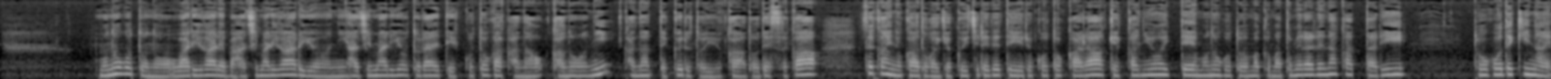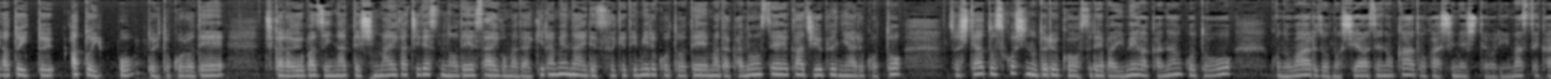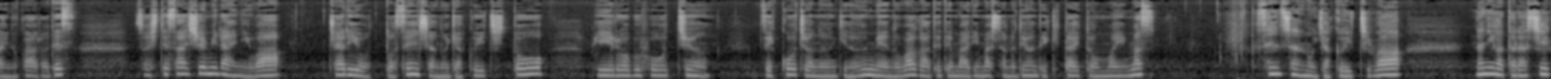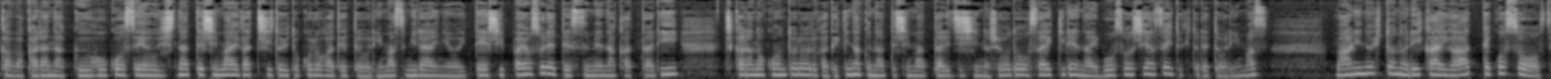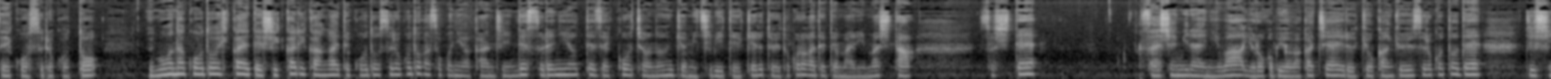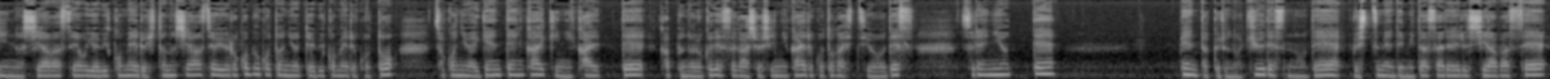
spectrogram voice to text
物事の終わりがあれば始まりがあるように始まりを捉えていくことが可能にかなってくるというカードですが世界のカードが逆位置で出ていることから結果において物事をうまくまとめられなかったり統合できないあと一あと一歩というところで力及ばずになってしまいがちですので最後まで諦めないで続けてみることでまだ可能性が十分にあること。そしてあと少しの努力をすれば夢が叶うことをこの World の幸せのカードが示しております。世界のカードです。そして最終未来には Chariot 戦車の逆位置と Wheel of Fortune 絶好調の運気の運命の輪が出てまいりましたので読んでいきたいと思います。戦車の逆位置は何が正しいかわからなく方向性を失ってしまいがちというところが出ております。未来において失敗を恐れて進めなかったり力のコントロールができなくなってしまったり自身の衝動を抑えきれない暴走しやすい時と出ております。周りの人の理解があってこそ成功すること。無謀な行動を控えてしっかり考えて行動することがそこには肝心です。それによって絶好調の運気を導いていけるというところが出てまいりました。そして最終未来には喜びを分かち合える共感共有することで自身の幸せを呼び込める人の幸せを喜ぶことによって呼び込めること。そこには原点回帰に帰ってカップの6ですが初心に帰ることが必要です。それによってペンタクルの9ですので物質面で満たされる幸せ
